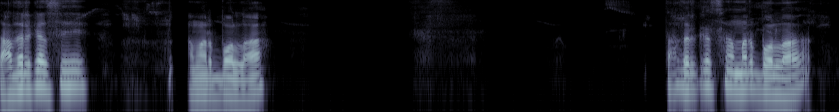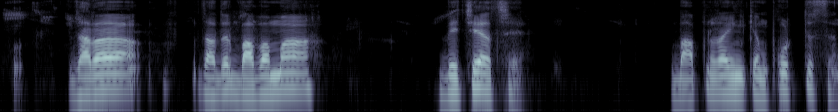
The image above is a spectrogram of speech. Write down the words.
তাদের কাছে আমার বলা তাদের কাছে আমার বলা, যারা যাদের বাবা-মা বেঁচে আছে বা আপনারা ইনকাম করতেছেন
